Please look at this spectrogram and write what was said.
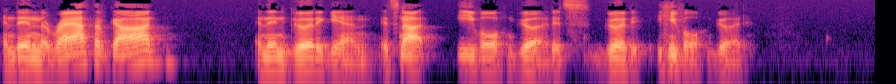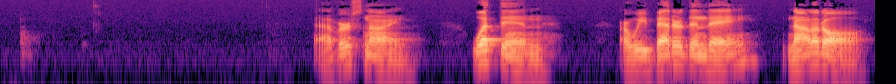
and then the wrath of God, and then good again. It's not evil, good. It's good, evil, good. Uh, verse 9 What then? Are we better than they? Not at all.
